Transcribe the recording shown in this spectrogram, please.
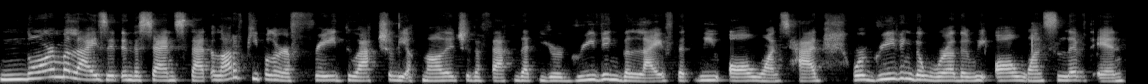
normalize it in the sense that a lot of people are afraid to actually acknowledge the fact that you're grieving the life that we all once had. We're grieving the world that we all once lived in,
